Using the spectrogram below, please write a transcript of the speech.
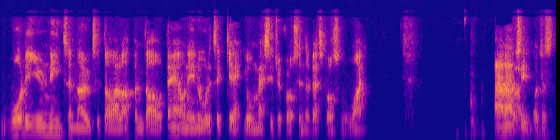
What do you need to know to dial up and dial down in order to get your message across in the best possible way? And actually, I'll just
